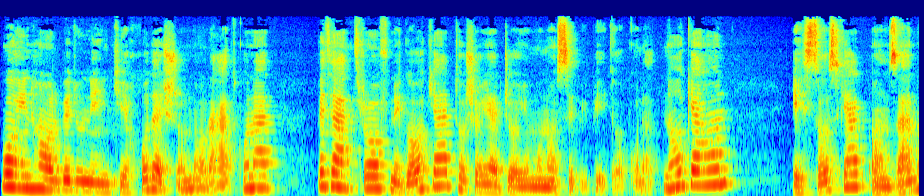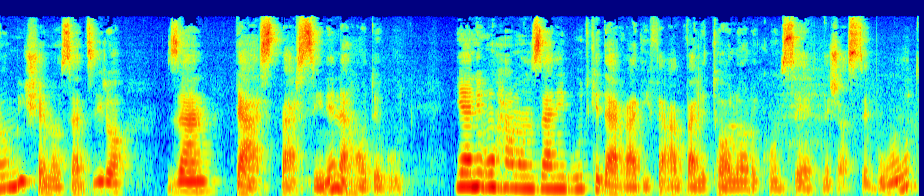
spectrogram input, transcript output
با این حال بدون اینکه خودش را ناراحت کند به اطراف نگاه کرد تا شاید جای مناسبی پیدا کند. ناگهان احساس کرد آن زن را می‌شناسد زیرا زن دست بر سینه نهاده بود. یعنی او همان زنی بود که در ردیف اول تالار کنسرت نشسته بود.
